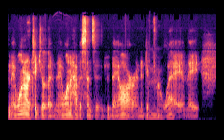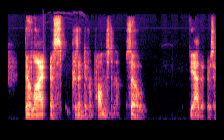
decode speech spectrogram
And they want to articulate and they want to have a sense of who they are in a different way. And they their lives present different problems to them. So yeah, there's a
